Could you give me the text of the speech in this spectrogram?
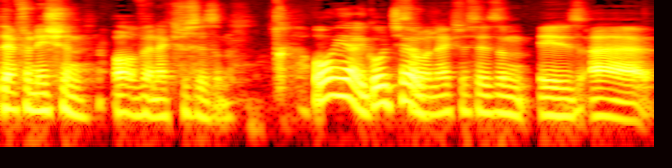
definition of an exorcism. oh yeah, go check. So an exorcism is uh,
